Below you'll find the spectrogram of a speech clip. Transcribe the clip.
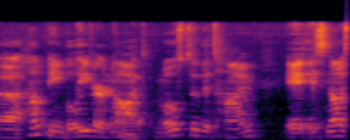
Uh, humping, believe it or not, most of the time, it, it's not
